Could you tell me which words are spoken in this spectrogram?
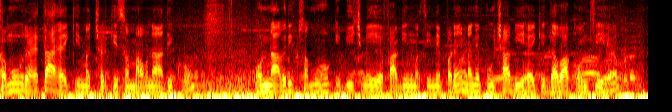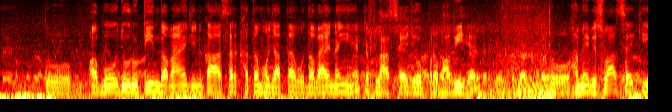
समूह रहता है कि मच्छर की संभावना अधिक हो, उन नागरिक समूहों के बीच में ये फागिंग मशीनें पड़ें। मैंने पूछा भी है कि दवा कौन सी है तो अब वो जो रूटीन दवाएँ जिनका असर ख़त्म हो जाता है, वो दवाएँ नहीं हैं टिफलास है जो प्रभावी है। तो हमें विश्वास है कि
